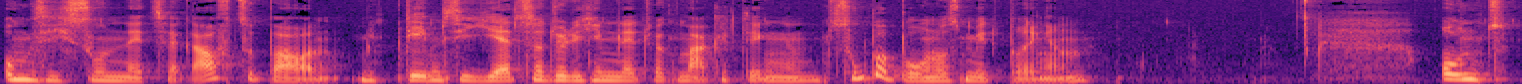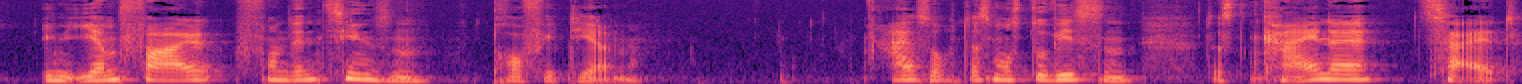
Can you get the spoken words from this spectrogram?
um sich so ein Netzwerk aufzubauen, mit dem sie jetzt natürlich im Network Marketing einen Superbonus mitbringen. Und in ihrem Fall von den Zinsen profitieren. Also, das musst du wissen. Du hast keine Zeit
